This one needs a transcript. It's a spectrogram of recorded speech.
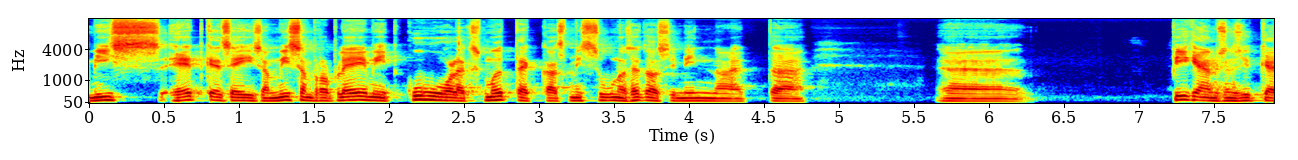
mis hetkeseis on, mis on probleemid, kuhu oleks mõttekas, mis suunas edasi minna, et äh,. pigem see on sihuke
